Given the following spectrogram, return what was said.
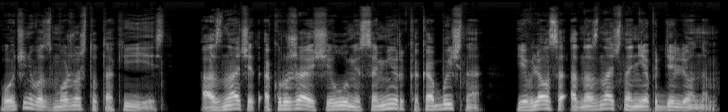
Очень возможно, что так и есть. А значит, окружающий Лумиса мир, как обычно, являлся однозначно неопределенным.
